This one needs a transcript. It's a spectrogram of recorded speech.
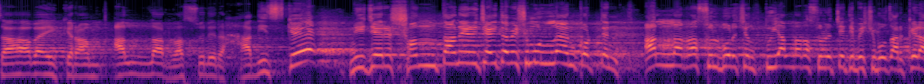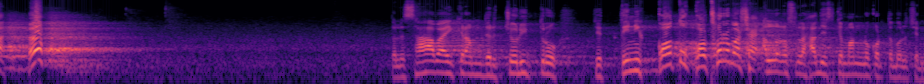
সাহাবাই কেরাম আল্লাহর রাসূলের হাদিসকে নিজের সন্তানের চাইতে বেশি মূল্যায়ন করতেন। আল্লাহ রাসূল বলেছেন, তুই আল্লাহ রাসুলের চাইতে বেশি বোঝার হ্যাঁ তাহলে সাহাবা ইকরামদের চরিত্র যে তিনি কত কঠোর ভাষায় আল্লাহ রসুলের হাদিসকে মান্য করতে বলেছেন।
